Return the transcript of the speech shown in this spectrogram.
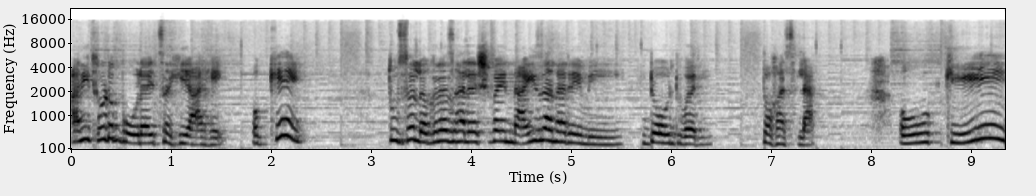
आणि थोडं बोलायचंही आहे ओके तुझं लग्न झाल्याशिवाय नाही जाणार आहे मी. डोंट वरी तो हसला ओके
